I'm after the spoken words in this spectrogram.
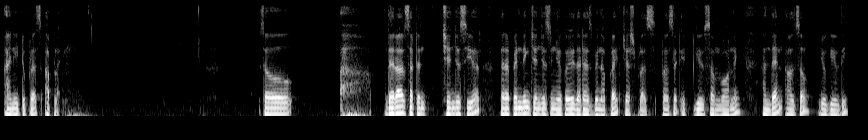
I need to press apply. So there are certain changes here. There are pending changes in your query that has been applied. Just plus press it. It gives some warning. And then also you give the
